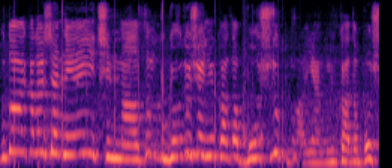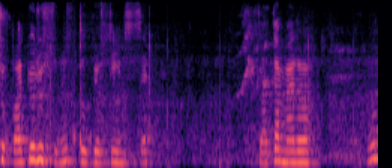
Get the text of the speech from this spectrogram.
Bu da arkadaşlar neye için lazım? Bu gördüğünüz en yukarıda boşluk var. Yani yukarıda boşluk var. Görürsünüz. Dur göstereyim size. Zaten merhaba. Bu,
